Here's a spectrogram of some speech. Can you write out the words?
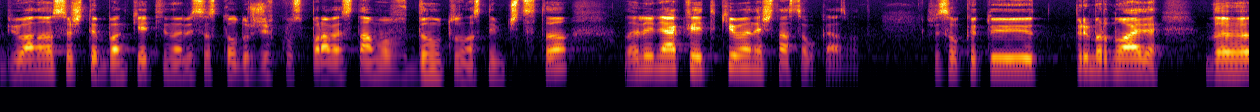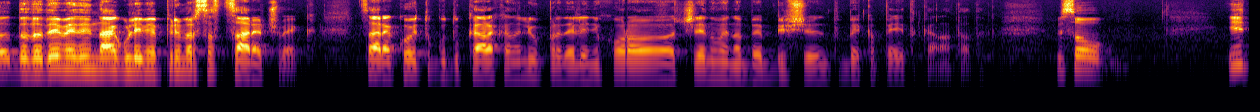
била на същите банкети нали, с Тодор Живков справя се там в дъното на снимчицата. Нали, някакви такива неща се оказват. Смисъл, като и, примерно, айде, да, да дадем един най-големия пример с царя човек. Царя, който го докараха нали, определени хора, членове на бившето БКП и така нататък. В Смисъл, и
